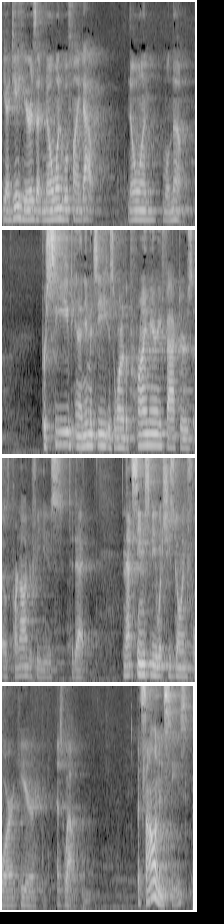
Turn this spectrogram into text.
The idea here is that no one will find out, no one will know. Perceived anonymity is one of the primary factors of pornography use today. And that seems to be what she's going for here as well. But Solomon sees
